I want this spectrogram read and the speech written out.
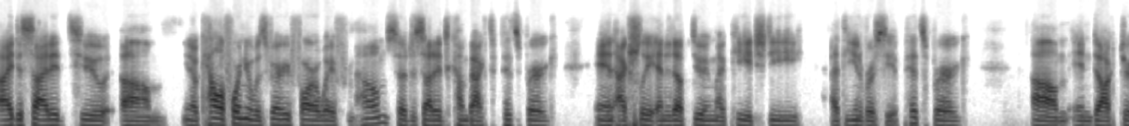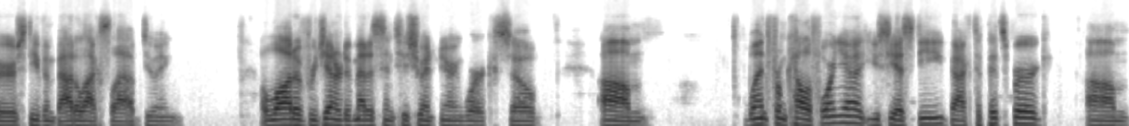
I decided to, um, you know, California was very far away from home, so I decided to come back to Pittsburgh, and actually ended up doing my PhD at the University of Pittsburgh um, in Dr. Stephen Badylak's lab, doing a lot of regenerative medicine, tissue engineering work. So um, went from California, UCSD, back to Pittsburgh. Um,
